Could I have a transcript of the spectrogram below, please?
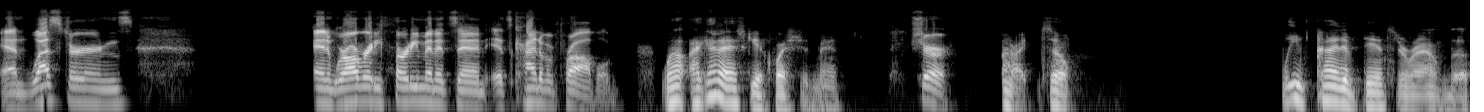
and westerns, and we're already 30 minutes in, it's kind of a problem. well, I gotta ask you a question, man. Sure. All right, so we've kind of danced around the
